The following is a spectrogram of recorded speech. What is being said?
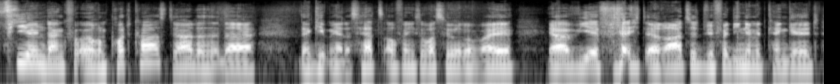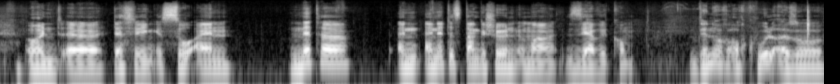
Vielen Dank für euren Podcast. Ja, da, da, da geht mir ja das Herz auf, wenn ich sowas höre, weil, ja, wie ihr vielleicht erratet, wir verdienen damit kein Geld. Und äh, deswegen ist so ein netter, ein, ein nettes Dankeschön immer sehr willkommen. Dennoch auch cool, also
